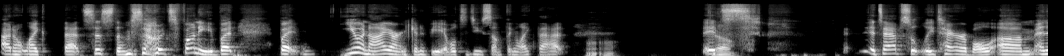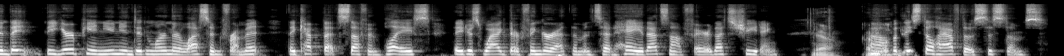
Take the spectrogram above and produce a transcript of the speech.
I don't like that system. So it's funny, but but you and I aren't going to be able to do something like that. Mm-mm. It's no. it's absolutely terrible. Um, and then they the European Union didn't learn their lesson from it. They kept that stuff in place. They just wagged their finger at them and said, "Hey, that's not fair. That's cheating." Yeah, I mean, uh, but they still have those systems.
